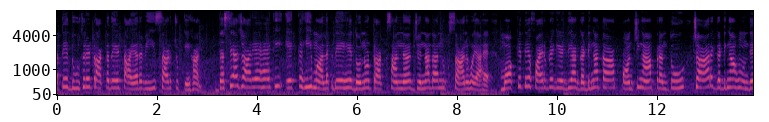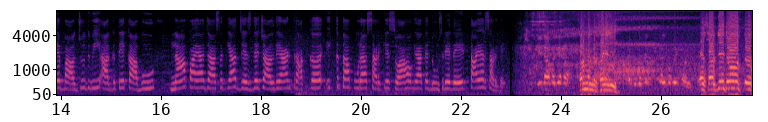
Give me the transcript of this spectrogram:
ਅਤੇ ਦੂਸਰੇ ਟਰੱਕ ਦੇ ਟਾਇਰ ਵੀ ਸੜ ਚੁੱਕੇ ਹਨ। ਦੱਸਿਆ ਜਾ ਰਿਹਾ ਹੈ ਕਿ ਇੱਕ ਹੀ ਮਾਲਕ ਦੇ ਇਹ ਦੋਨੋਂ ਟਰੱਕ ਸਨ ਜਿਨ੍ਹਾਂ ਦਾ ਨੁਕਸਾਨ ਹੋਇਆ ਹੈ। ਮੌਕੇ ਤੇ ਫਾਇਰ ਬ੍ਰਿਗੇਡ ਦੀਆਂ ਗੱਡੀਆਂ ਤਾਂ ਪਹੁੰਚੀਆਂ, ਪਰੰਤੂ ਚਾਰ ਗੱਡੀਆਂ ਹੋਣ ਦੇ ਬਾਵਜੂਦ ਵੀ ਅੱਗ ਤੇ ਕਾਬੂ ਨਾ ਪਾਇਆ ਜਾ ਸਕਿਆ ਜਿਸ ਦੇ ਚੱਲਦਿਆਂ ਟਰੱਕ ਇੱਕ ਤਾਂ ਪੂਰਾ ਸੜ ਕੇ ਸੁਆਹ ਹੋ ਗਿਆ ਤੇ ਦੂਸਰੇ ਦੇ ਟਾਇਰ ਸੜ ਗਏ। ਕੀ ਨਾਮ ਹੈ ਜੀ ਆਪਣਾ? ਹਰਮਿੰਦਰ ਸਿੰਘ ਜੀ। ਇਹ ਸਰ ਜੀ ਇਧਰੋਂ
